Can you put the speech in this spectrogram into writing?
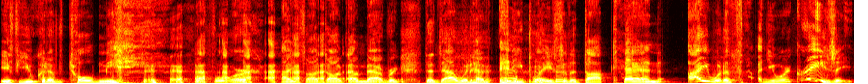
if you could have told me before I saw Top Gun Maverick that that would have any place in the top 10, I would have thought you were crazy.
